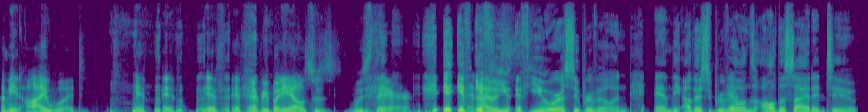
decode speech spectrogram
I mean, I would if if if if everybody else was was there. If if, if was- you if you were a supervillain and the other supervillains all decided to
